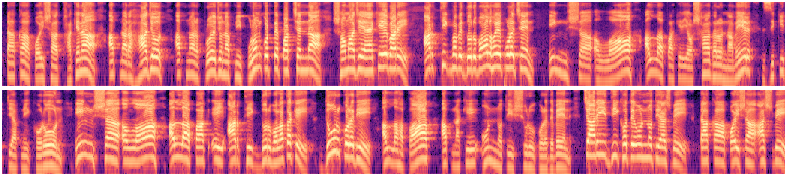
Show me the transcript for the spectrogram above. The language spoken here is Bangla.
টাকা পয়সা থাকে না, আপনার হাজত, আপনার প্রয়োজন আপনি পূরণ করতে পারছেন না, সমাজে একেবারে আর্থিকভাবে দুর্বল হয়ে পড়েছেন। ইনশা আল্লাহ আল্লাহ পাকের এই অসাধারণ নামের জিকিরটি আপনি করুন। ইনশা আল্লাহ আল্লাহ পাক এই আর্থিক দুর্বলতাকে দূর করে দিয়ে আল্লাহ পাক আপনাকে উন্নতি শুরু করে দেবেন। চারিদিক হতে উন্নতি আসবে। টাকা, পয়সা আসবে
